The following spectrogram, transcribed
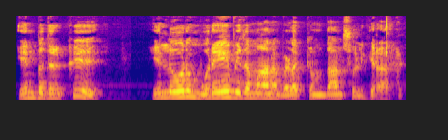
என்பதற்கு எல்லோரும் ஒரே விதமான விளக்கம்தான் சொல்கிறார்கள்.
